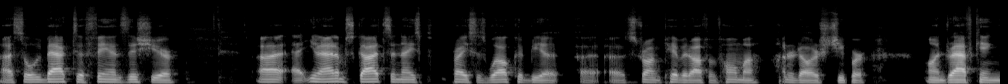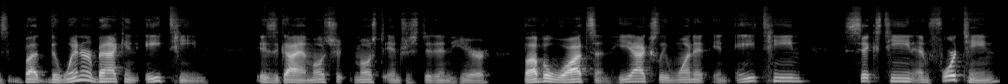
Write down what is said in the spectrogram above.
Uh, so we'll be back to fans this year. Uh, you know, Adam Scott's a nice price as well. Could be a, a, a strong pivot off of Homa, $100 cheaper on DraftKings. But the winner back in 18 is the guy I'm most most interested in here, Bubba Watson. He actually won it in 18, 16, and 14.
